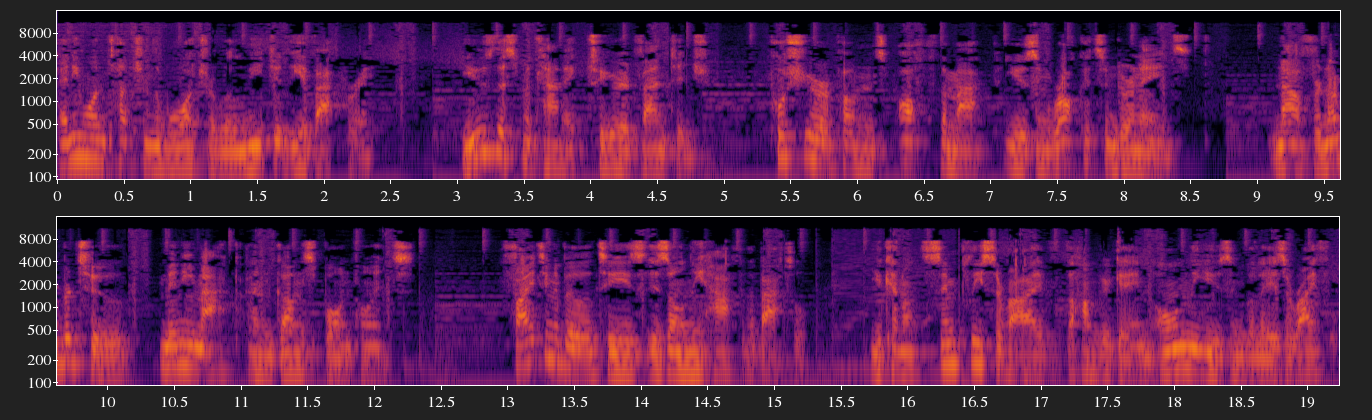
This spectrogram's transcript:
Anyone touching the water will immediately evaporate. Use this mechanic to your advantage. Push your opponents off the map using rockets and grenades. Now for number 2, mini-map and gun spawn points. Fighting abilities is only half of the battle. You cannot simply survive the Hunger Game only using the laser rifle.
